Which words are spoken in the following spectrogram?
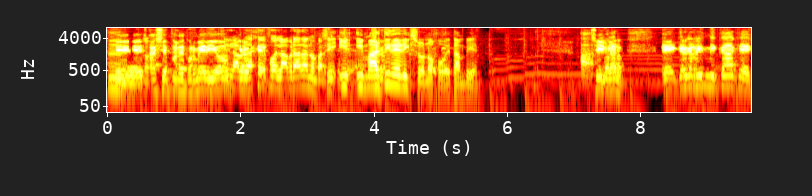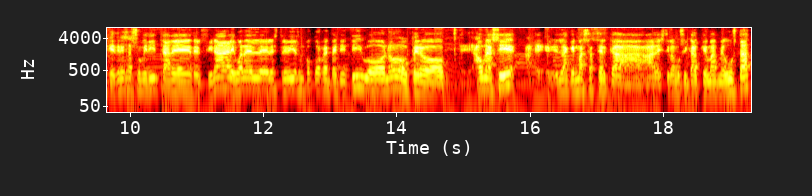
Mm. Eh, está Shepard de por medio. Sí, la Creo verdad es que fue labrada, no parece. Sí, que y, y Martin Eriksson, ojo, eh, también. Ah, Sí, no- claro. Eh, creo que rítmica, que, que tiene esa subidita de- del final. Igual el, el estribillo es un poco repetitivo, ¿no? Pero eh, aún así eh, es la que más se acerca al estilo musical que más me gusta.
